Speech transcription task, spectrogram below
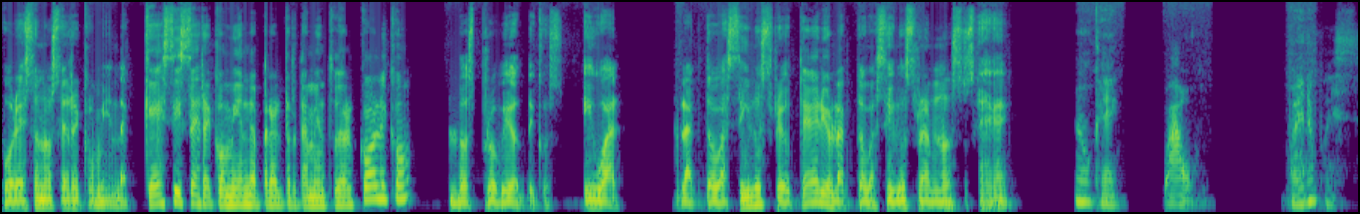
Por eso no se recomienda. ¿Qué sí se recomienda para el tratamiento del cólico? Los probióticos. Igual, Lactobacillus reuterio, Lactobacillus rhamnosus. Ok. Wow. Bueno, pues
